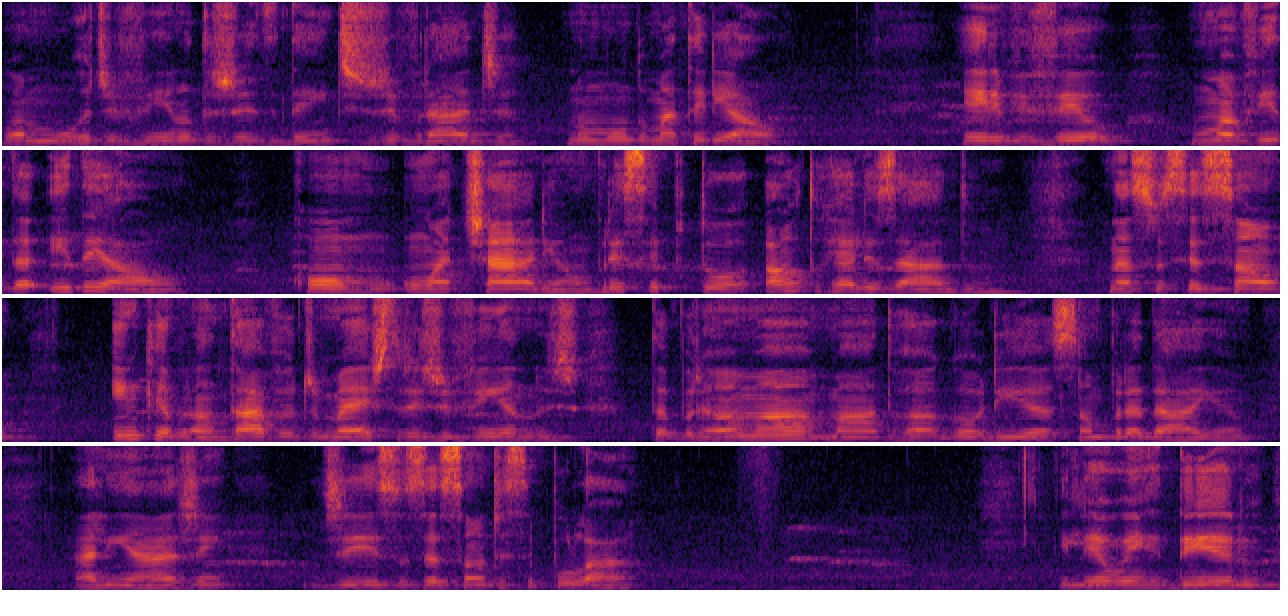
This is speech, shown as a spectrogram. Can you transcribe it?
o amor divino dos residentes de Vraja no mundo material. Ele viveu uma vida ideal, como um acharya, um preceptor autorrealizado, na sucessão inquebrantável de mestres divinos da Brahma Madhva Gauriya Sampradaya, a linhagem de sucessão discipular. Ele é o herdeiro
